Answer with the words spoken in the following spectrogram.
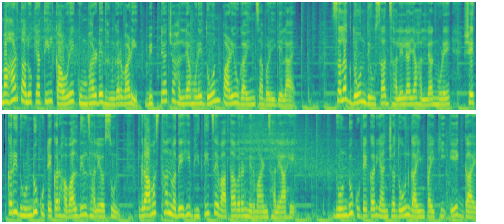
महाड तालुक्यातील कावडे कुंभारडे धनगरवाडीत बिबट्याच्या हल्ल्यामुळे दोन पाळीव गायींचा बळी गेलाय. सलग दोन दिवसात झालेल्या या हल्ल्यांमुळे शेतकरी धोंडू कुटेकर हवालदिल झाले असून ग्रामस्थांमध्येही भीतीचे वातावरण निर्माण झाले आहे. धोंडू कुटेकर यांच्या दोन गायींपैकी एक गाय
